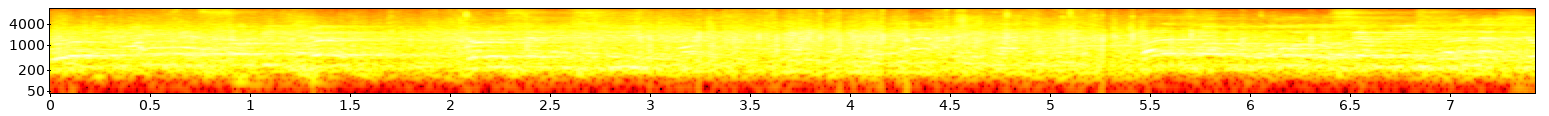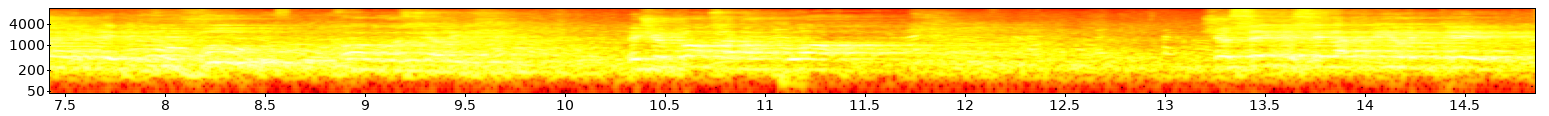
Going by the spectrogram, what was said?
L'objectif, c'est 100 000 jeunes dans le service civique. À la fois pour rendre service à la nation et pour vous rendre service. Et je pense à l'emploi. Je sais que c'est la priorité.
